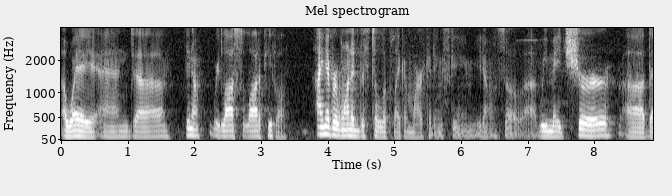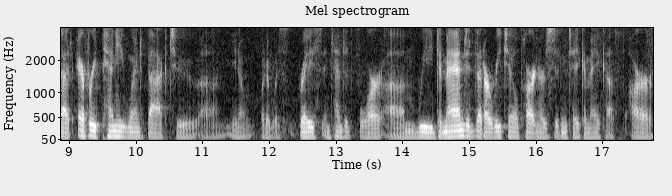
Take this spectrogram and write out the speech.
away, and, uh, you know, we lost a lot of people. I never wanted this to look like a marketing scheme, you know. So uh, we made sure uh, that every penny went back to, uh, you know, what it was raised intended for. Um, we demanded that our retail partners didn't take a makeup. Our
